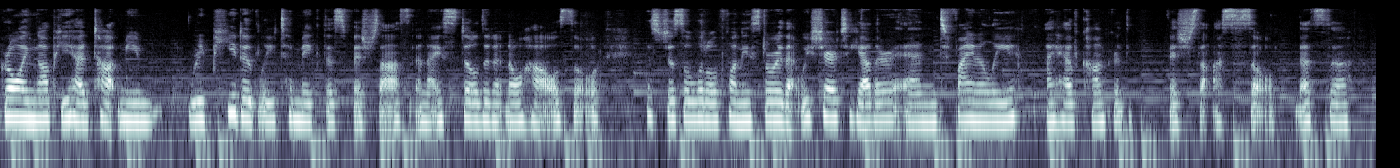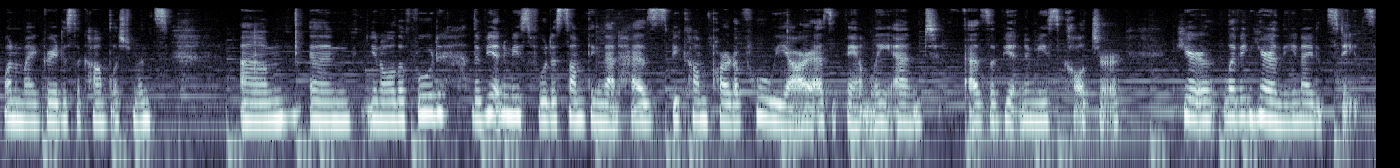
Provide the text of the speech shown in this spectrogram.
growing up, he had taught me repeatedly to make this fish sauce and I still didn't know how. So it's just a little funny story that we share together, and finally, I have conquered the fish sauce. So that's uh, one of my greatest accomplishments. Um, and you know, the food, the Vietnamese food, is something that has become part of who we are as a family and as a Vietnamese culture here, living here in the United States.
